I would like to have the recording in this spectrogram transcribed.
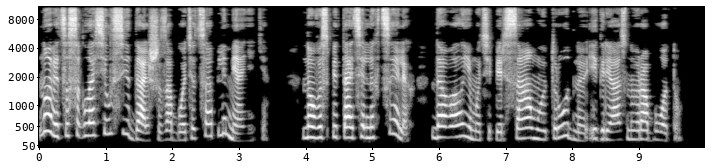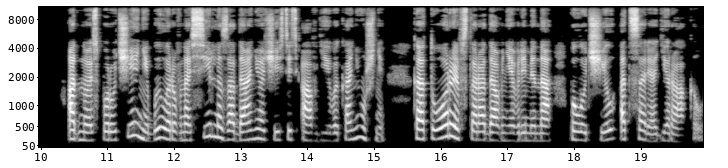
Новица согласился и дальше заботиться о племяннике. Но в воспитательных целях давал ему теперь самую трудную и грязную работу. Одно из поручений было равносильно заданию очистить Авгиевы конюшни, которые в стародавние времена получил от царя Геракл.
